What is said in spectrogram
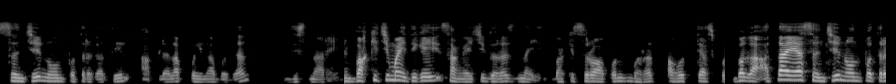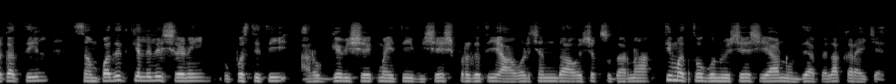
संचय नोंद पत्रकातील आपल्याला पहिला बदल दिसणार आहे. बाकीची माहिती काही सांगायची गरज नाही. बाकी सर्व आपण भरत आहोत त्याच बघा आता या संचय नोंदपत्रकातील संपादित केलेली श्रेणी उपस्थिती आरोग्य विषयक माहिती विशेष प्रगती आवड छंद आवश्यक सुधारणा व्यक्तिमत्व गुणविशेष या नोंदी आपल्याला करायच्या आहेत.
